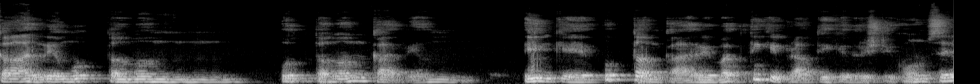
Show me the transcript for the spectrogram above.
कार्यमुत्तम उत्तमम कार्यम। इनके उत्तम कार्य भक्ति की प्राप्ति के दृष्टिकोण से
